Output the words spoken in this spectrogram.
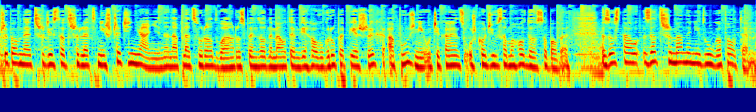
Przypomnę, 33-letni szczecinianin na placu Rodła rozpędzonym autem wjechał w grupę pieszych, a później uciekając uszkodził samochody osobowe. Został zatrzymany niedługo potem.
